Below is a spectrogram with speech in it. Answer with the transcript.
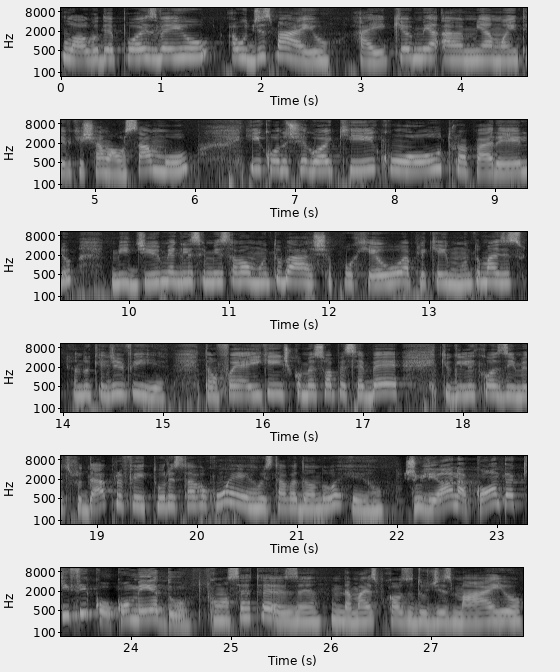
logo depois veio o desmaio. Aí que a minha mãe teve que chamar o SAMU e quando chegou aqui com outro aparelho, mediu e minha glicemia estava muito baixa, porque eu apliquei muito mais insulina do que devia. Então foi aí que a gente começou a perceber que o glicosímetro da prefeitura estava com erro, estava dando erro. Juliana conta que ficou com medo. Com certeza, ainda mais por causa do desmaio.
